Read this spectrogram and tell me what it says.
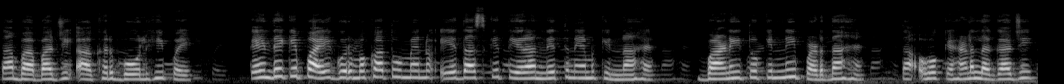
ਤਾਂ ਬਾਬਾ ਜੀ ਆਖਰ ਬੋਲ ਹੀ ਪਏ। ਕਹਿੰਦੇ ਕਿ, ਭਾਈ ਗੁਰਮੁਖਾ, ਤੂੰ ਮੈਨੂੰ ਇਹ ਦੱਸ ਕਿ ਤੇਰਾ ਨਿਤਨੇਮ ਕਿੰਨਾ ਹੈ? ਬਾਣੀ ਤੂੰ ਕਿੰਨੀ ਪੜਦਾ ਹੈ? ਤਾਂ ਉਹ ਕਹਿਣ ਲੱਗਾ, ਜੀ,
